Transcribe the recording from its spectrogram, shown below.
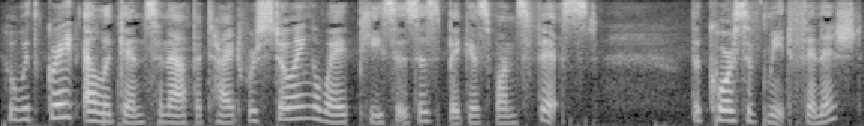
who with great elegance and appetite were stowing away pieces as big as one's fist. The course of meat finished,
